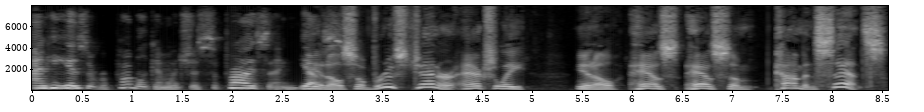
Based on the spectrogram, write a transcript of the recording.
And he is a Republican, which is surprising. Yes. You know, so Bruce Jenner actually, you know, has has some common sense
